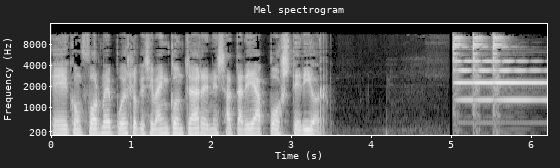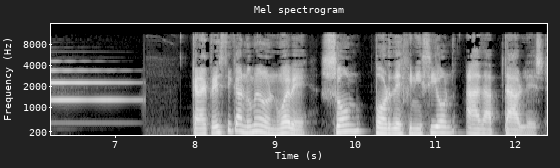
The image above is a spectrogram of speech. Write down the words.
eh, conforme pues lo que se va a encontrar en esa tarea posterior. Característica número 9. Son por definición adaptables.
